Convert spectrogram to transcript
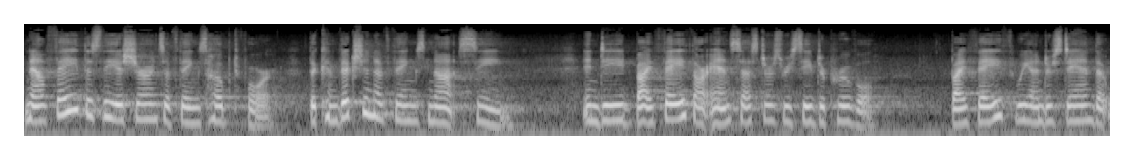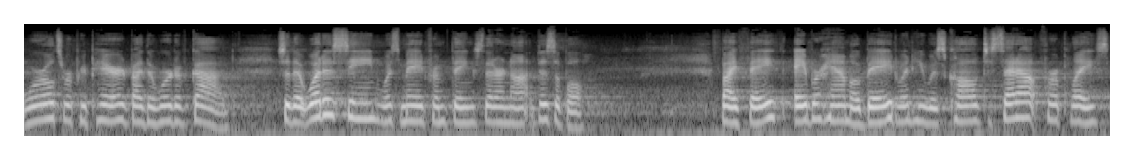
Now, faith is the assurance of things hoped for, the conviction of things not seen. Indeed, by faith our ancestors received approval. By faith we understand that worlds were prepared by the Word of God, so that what is seen was made from things that are not visible. By faith, Abraham obeyed when he was called to set out for a place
